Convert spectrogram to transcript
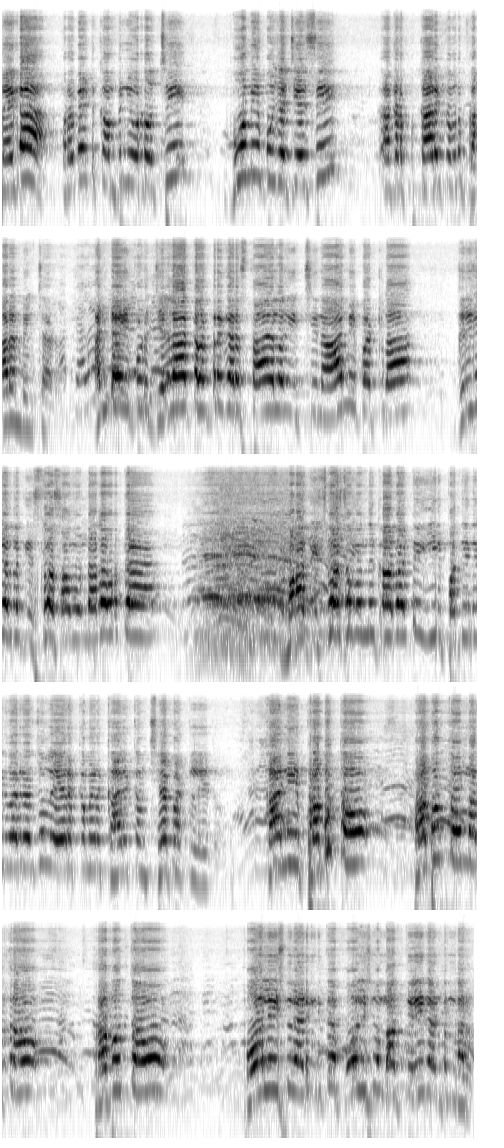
మెగా ప్రైవేట్ కంపెనీ ఒకటి వచ్చి భూమి పూజ చేసి అక్కడ కార్యక్రమం ప్రారంభించాడు అంటే ఇప్పుడు జిల్లా కలెక్టర్ గారి స్థాయిలో ఇచ్చిన హామీ పట్ల గిరిజనులకు విశ్వాసం ఉండాలా వద్దా మాకు విశ్వాసం ఉంది కాబట్టి ఈ పది ఇరవై రోజుల్లో ఏ రకమైన కార్యక్రమం చేపట్టలేదు. కానీ ప్రభుత్వం ప్రభుత్వం మాత్రం ప్రభుత్వం పోలీసులు అడిగితే పోలీసులు మాకు తెలియదు అంటున్నారు.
